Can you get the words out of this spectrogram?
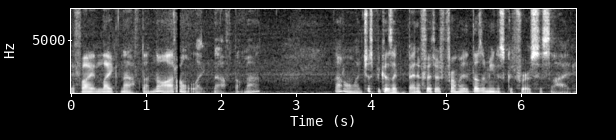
if I like NAFTA, no, I don't like NAFTA, man. I don't like just because I benefited from it. It doesn't mean it's good for a society.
